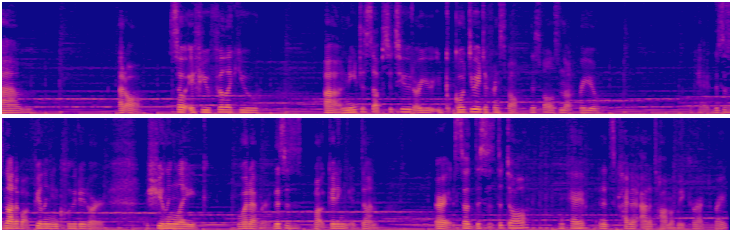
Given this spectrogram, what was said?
um, at all. So if you feel like you uh, need to substitute or you go do a different spell, this spell is not for you. Okay, this is not about feeling included or feeling like whatever. This is about getting it done. All right, so this is the doll okay? And it's kind of anatomically correct, right?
